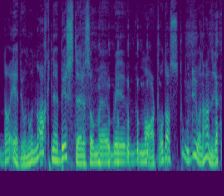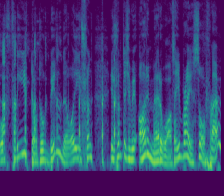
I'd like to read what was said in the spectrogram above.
da er det jo noen nakne byster som eh, blir malt. Og da sto du og Henrik og flirte og tok bilde, og jeg, skjønte, jeg skjønte ikke mye armer råd, Altså, jeg blei så flau.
